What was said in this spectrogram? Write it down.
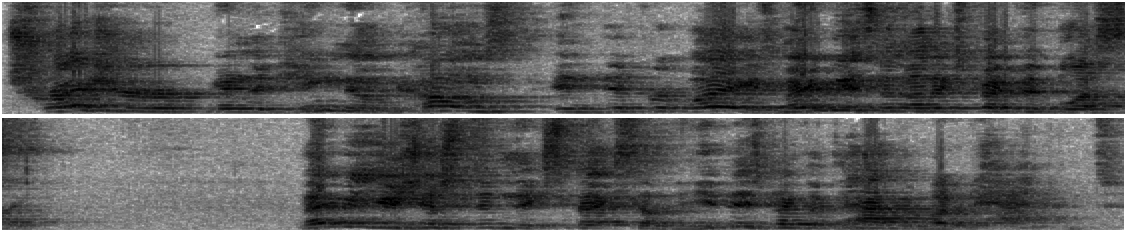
Treasure in the kingdom comes in different ways. Maybe it's an unexpected blessing. Maybe you just didn't expect something. You didn't expect it to happen, but it happened.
